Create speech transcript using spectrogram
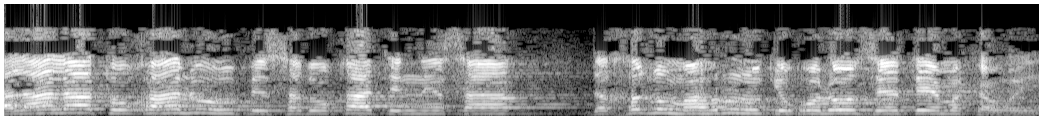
الا لا تغالو فی صدقات النساء د خزو مہرونو کې غلو زیته مکوي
